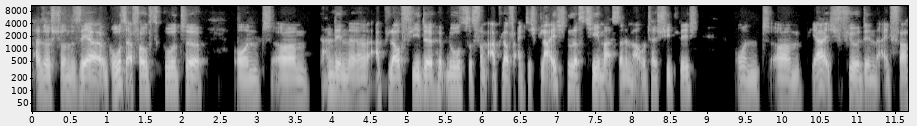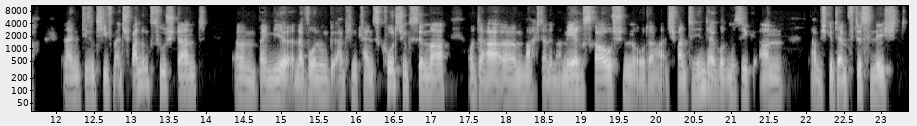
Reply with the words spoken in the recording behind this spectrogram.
Also schon eine sehr große Erfolgsquote. Und ähm, dann den äh, Ablauf, jede Hypnose ist vom Ablauf eigentlich gleich, nur das Thema ist dann immer unterschiedlich. Und ähm, ja, ich führe den einfach in einen, diesen tiefen Entspannungszustand. Ähm, bei mir in der Wohnung habe ich ein kleines Coachingzimmer und da ähm, mache ich dann immer Meeresrauschen oder entspannte Hintergrundmusik an. Da habe ich gedämpftes Licht,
